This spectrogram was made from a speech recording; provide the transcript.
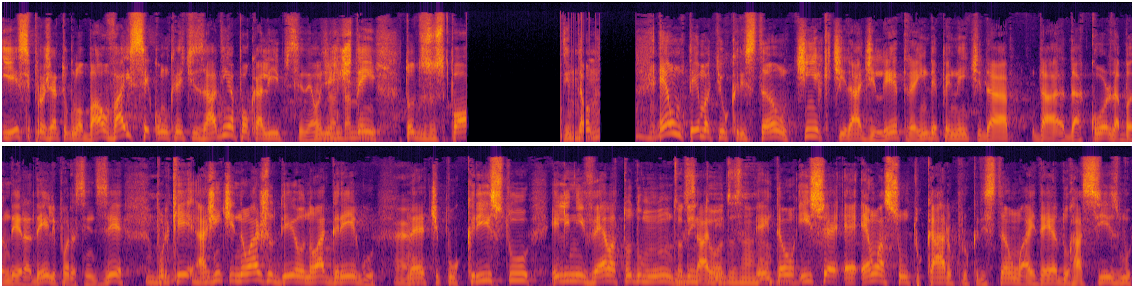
e esse projeto global vai ser concretizado em Apocalipse, né? Onde Exatamente. a gente tem todos os povos. Então, uhum. É um tema que o cristão tinha que tirar de letra, independente da, da, da cor da bandeira dele, por assim dizer, uhum. porque a gente não há judeu, não há grego, é. né? Tipo, Cristo, ele nivela todo mundo, Tudo sabe? Em todos, uhum. Então, isso é, é, é, um assunto caro para o cristão, a ideia do racismo,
